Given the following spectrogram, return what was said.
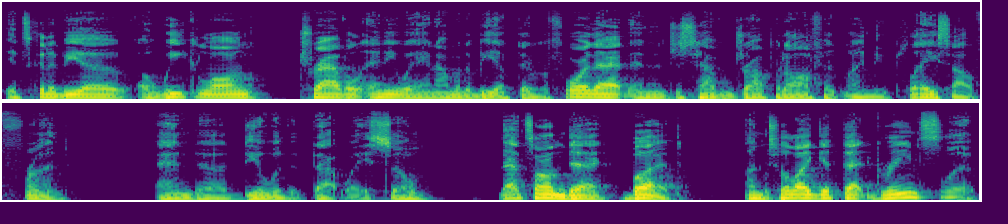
It's going to be a, a week long travel anyway, and I'm going to be up there before that and just have them drop it off at my new place out front and uh, deal with it that way. So that's on deck. But until I get that green slip,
